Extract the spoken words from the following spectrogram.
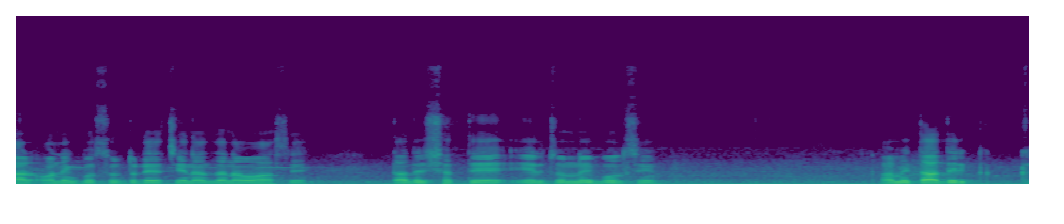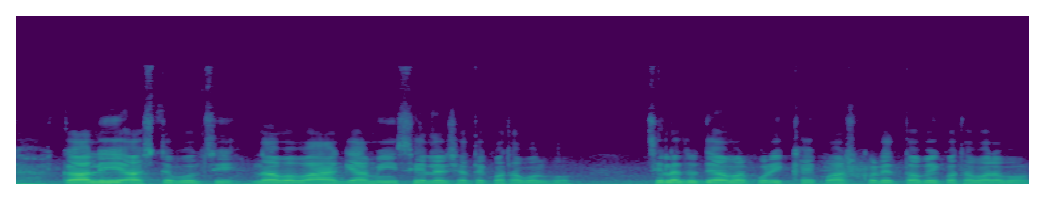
আর অনেক বছর ধরে চেনা জানাও আছে। তাদের সাথে এর জন্যই বলছি। আমি তাদের কালই আসতে বলছি। না বাবা, আগে আমি ছেলের সাথে কথা বলব। ছেলে যদি আমার পরীক্ষায় পাশ করে তবে কথা বাড়াবো।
